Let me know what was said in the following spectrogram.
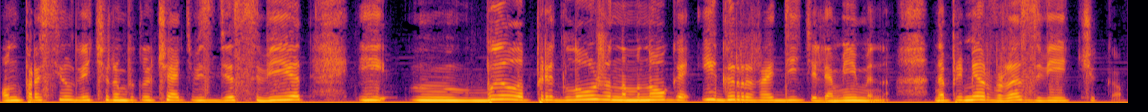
Он просил вечером выключать везде свет. И было предложено много игр родителям именно. Например, в разведчиков.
